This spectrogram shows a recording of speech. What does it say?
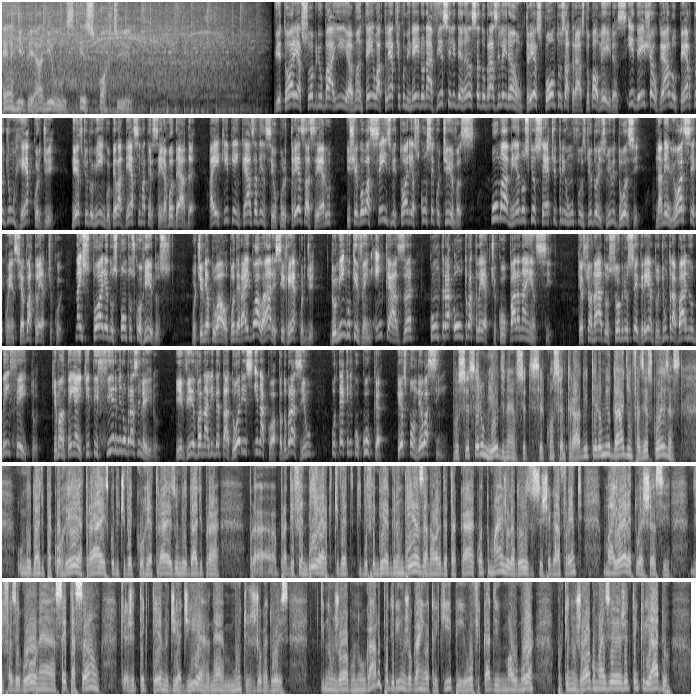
RBA News Esporte. Vitória sobre o Bahia mantém o Atlético Mineiro na vice-liderança do Brasileirão, três pontos atrás do Palmeiras, e deixa o Galo perto de um recorde. Neste domingo, pela 13ª rodada, a equipe em casa venceu por 3 a 0 e chegou a seis vitórias consecutivas, uma a menos que os sete triunfos de 2012, na melhor sequência do Atlético na história dos pontos corridos. O time atual poderá igualar esse recorde domingo que vem em casa contra outro Atlético, Paranaense. Questionado sobre o segredo de um trabalho bem feito, que mantém a equipe firme no brasileiro e viva na Libertadores e na Copa do Brasil, o técnico Cuca respondeu assim: Você ser humilde, né? Você ser concentrado e ter humildade em fazer as coisas. Humildade para correr atrás, quando tiver que correr atrás, humildade para para defender a hora que tiver que defender, a grandeza na hora de atacar. Quanto mais jogadores você chegar à frente, maior é a tua chance de fazer gol, né? Aceitação que a gente tem que ter no dia a dia, né? Muitos jogadores que não jogam no Galo poderiam jogar em outra equipe ou ficar de mau humor porque não jogam, mas eh, a gente tem criado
